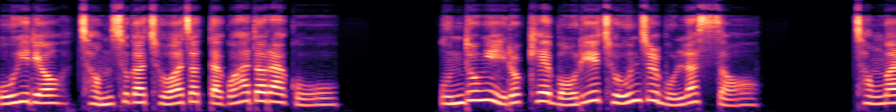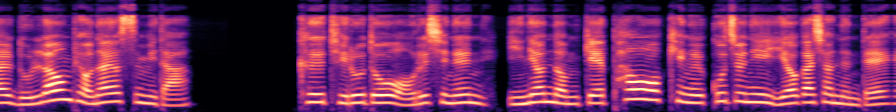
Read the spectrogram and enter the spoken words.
오히려 점수가 좋아졌다고 하더라고. 운동이 이렇게 머리에 좋은 줄 몰랐어. 정말 놀라운 변화였습니다. 그 뒤로도 어르신은 2년 넘게 파워워킹을 꾸준히 이어가셨는데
